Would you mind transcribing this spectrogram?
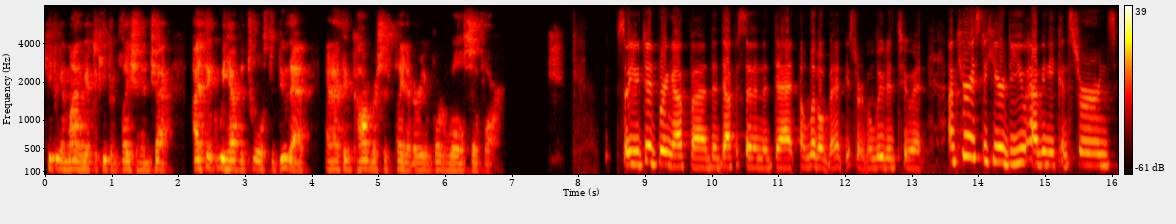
keeping in mind we have to keep inflation in check. I think we have the tools to do that. And I think Congress has played a very important role so far. So you did bring up uh, the deficit and the debt a little bit. You sort of alluded to it. I'm curious to hear, do you have any concerns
